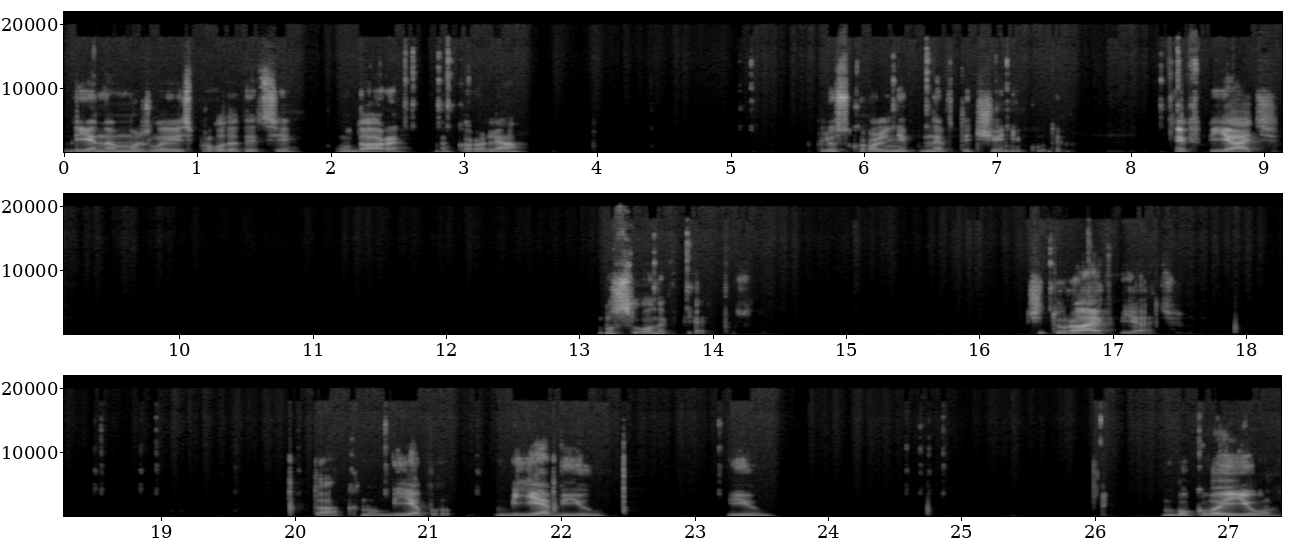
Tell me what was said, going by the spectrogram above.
Дає нам можливість проводити ці удари на короля. Плюс король не, втече нікуди. F5. Ну, слон F5 просто. Чи тура F5. Так, ну, б'є, б'є, б'ю. Ю. Буква Ю.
